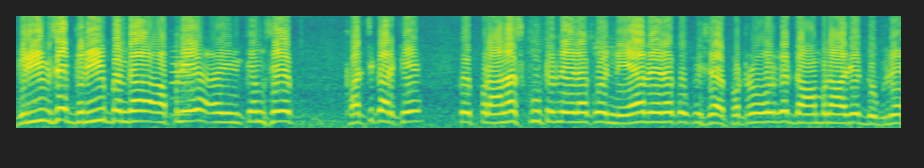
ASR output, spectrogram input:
गरीब से गरीब बंदा अपने इनकम से खर्च करके कोई पुराना स्कूटर ले रहा, कोई नया ले रहा, कोई किसी पेट्रोल के दाम बना दिए, दुगने।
